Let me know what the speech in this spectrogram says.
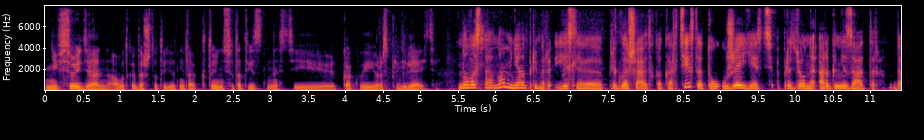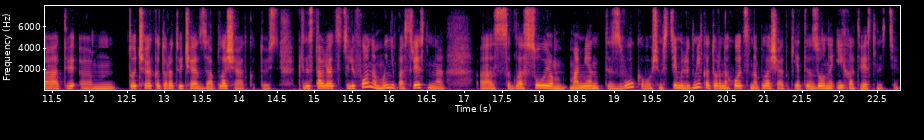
не все идеально, а вот когда что-то идет не так. Кто несет ответственность и как вы ее распределяете? Ну, в основном меня, например, если приглашают как артиста, то уже есть определенный организатор, да, отве- эм, тот человек, который отвечает за площадку. То есть предоставляется телефон, а мы непосредственно э, согласуем моменты звука, в общем, с теми людьми, которые находятся на площадке. Это зона их ответственности.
